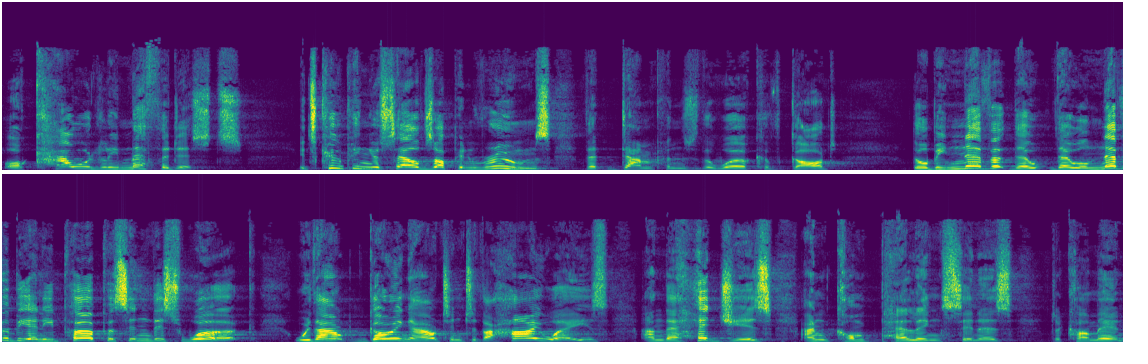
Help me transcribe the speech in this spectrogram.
or cowardly Methodists it's cooping yourselves up in rooms that dampens the work of God. There'll be never, there, there will never be any purpose in this work without going out into the highways and the hedges and compelling sinners to come in.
